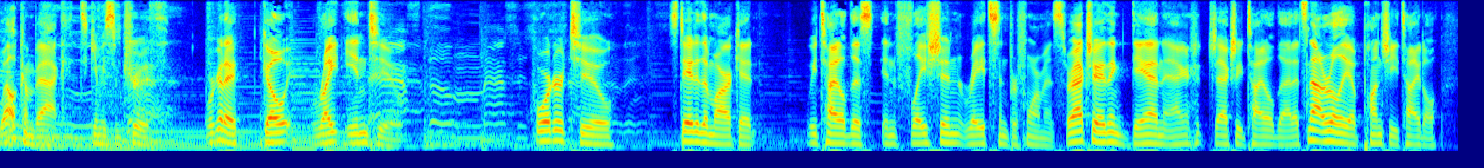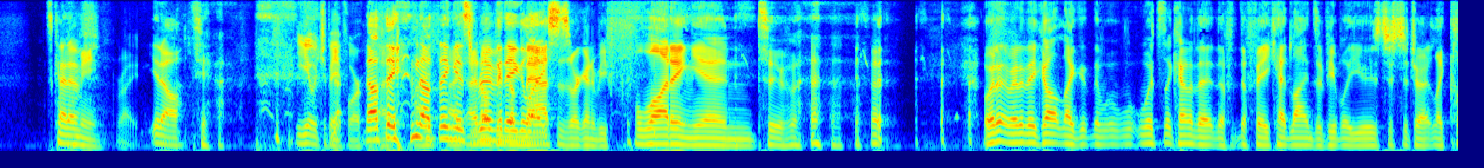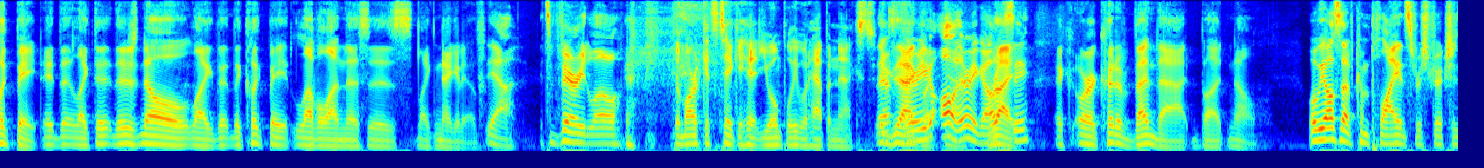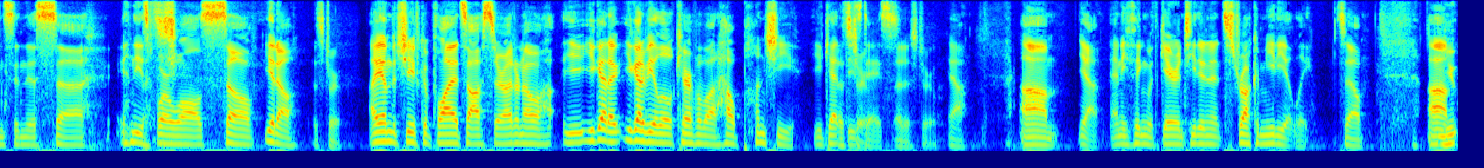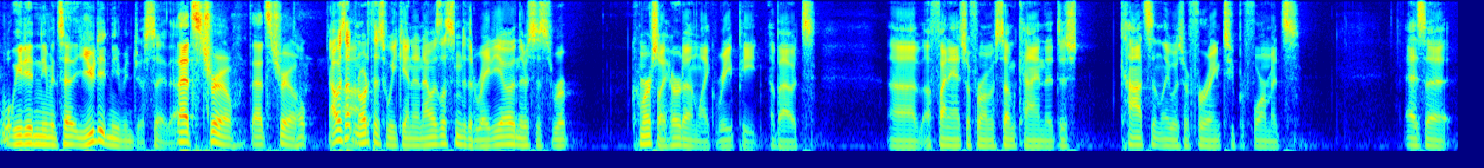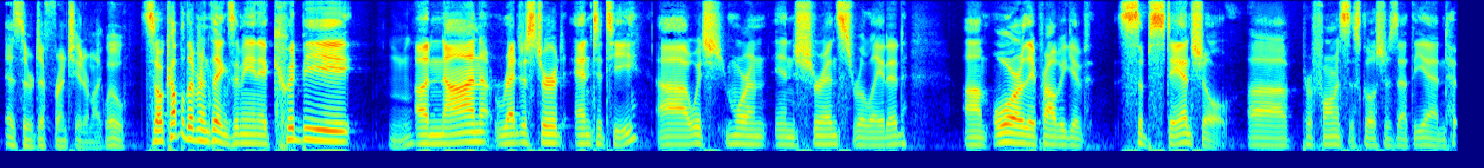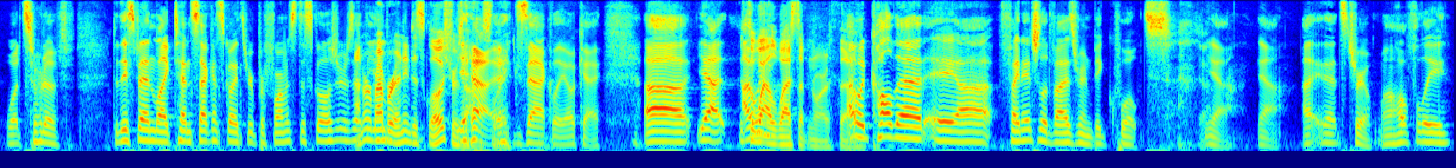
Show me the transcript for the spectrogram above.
Welcome back to Give Me Some Truth. We're going to go right into quarter two, state of the market. We titled this Inflation, Rates, and Performance. Or actually, I think Dan actually titled that. It's not really a punchy title. It's kind of, I of, mean, right. you know, Yeah. You get what you pay for. nothing, nothing I- is I don't think riveting the like masses are going to be flooding in into. what, do- what do they call it? Like, the, what's the kind of the, the, the fake headlines that people use just to try like clickbait? It, the- like, there, there's no like the, the clickbait level on this is like negative. Yeah, it's very low. The markets take a hit. You won't believe what happened next. There- exactly. There you go. Oh, there we go. Right. See? It- or it could have been that, but no. Well, we also have compliance restrictions in this uh, in these four walls. So you know, That's true. I am the chief compliance officer. I don't know. You, you gotta you gotta be a little careful about how punchy you get That's these true. days. That is true. Yeah, um, yeah. Anything with guaranteed in it struck immediately. So um, you, we didn't even say you didn't even just say that. that's true. That's true. I was up north this weekend and I was listening to the radio and there's this re- commercial I heard on like repeat about uh, a financial firm of some kind that just constantly was referring to performance as a as their differentiator. I'm like, whoa, So a couple different things. I mean, it could be Hmm. a non-registered entity, uh, which more in, insurance related, um, or they probably give substantial uh, performance disclosures at the end. What sort of do they spend like ten seconds going through performance disclosures? I don't remember end? any disclosures. Yeah, honestly. exactly. Okay. Uh, yeah, it's I the would- Wild West up north. Though. I would call that a uh, financial advisor in big quotes. Yeah, yeah, I, that's true. Well, hopefully,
